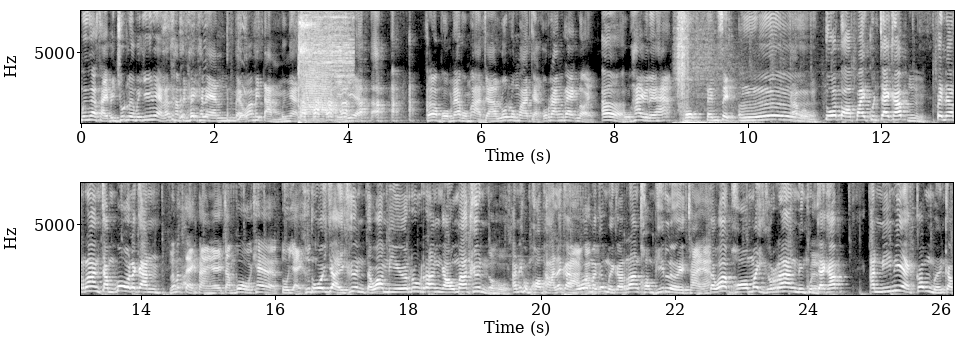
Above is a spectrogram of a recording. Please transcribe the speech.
มึงอะใส่เป็นชุดเลยเมื่อกี้เนี่ยแล้วทำเป็นให้คะแนนแบบว่าไม่ต่ำมึงอะตาไอ้เนี่ย สำหรับผมนะผมอาจจะลดลงมาจากร่างแรกหน่อย เออ ผมให้ไปเลยฮะ 6 เต็ม 10 เออครับผมตัวต่อไปคุณใจครับ อืม เป็นร่างจัมโบ้แล้วกัน แล้วมันแตกต่างไงจัมโบ้แค่ตัวใหญ่ขึ้น ตัวใหญ่ขึ้นแต่ว่ามีรูปร่างเงามากขึ้น โอ้โหอันนี้ผมขอผ่านแล้วกัน อ่าเพราะว่าครับมันก็เหมือนกับร่างคอมพิวต์เลย ใช่ฮะ แต่ว่าพอมาอีกร่างหนึ่งคุณเออใจครับ อันนี้เนี่ยก็เหมือนกับ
